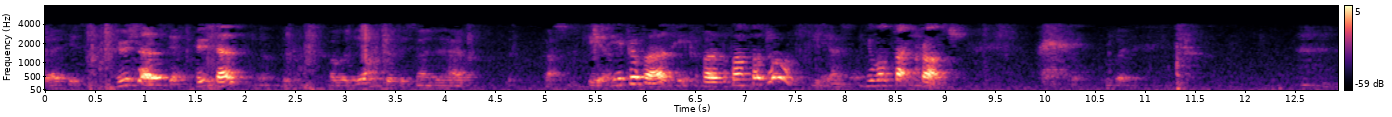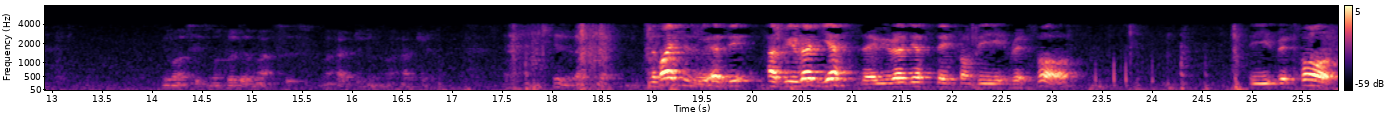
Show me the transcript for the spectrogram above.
bread. Who says? Who says? Well, the answer is going to have he prefers, he prefers the pas hadra. Yes. He wants that crunch. The vice is, as we, read yesterday, we read yesterday from the Ritva, the Ritva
